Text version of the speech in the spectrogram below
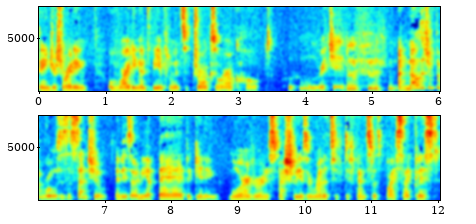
dangerous riding, or riding under the influence of drugs or alcohol. Hoo-hoo, Richard. a knowledge of the rules is essential, and is only a bare beginning. Moreover, and especially as a relative defenceless bicyclist,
